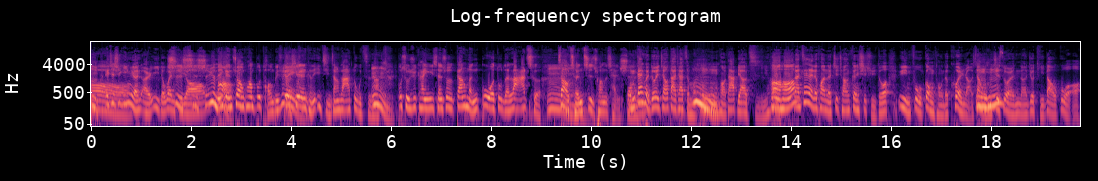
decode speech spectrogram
嗯，哎，这是因人而异的问题哦，是是，因为每个人哦状况不同，比如说有些人可能一紧张拉肚子嘛，嗯不舒服去看医生，说肛门过度的拉扯，造成痔疮的产生。嗯我们待会都会教大家怎么嗯嗯哈，大家不要急嗯哈哼。那再来的话呢，痔疮更是许多孕妇共同的困扰。像我们制作人呢就提到过哦，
